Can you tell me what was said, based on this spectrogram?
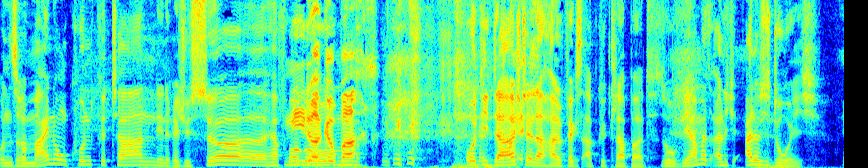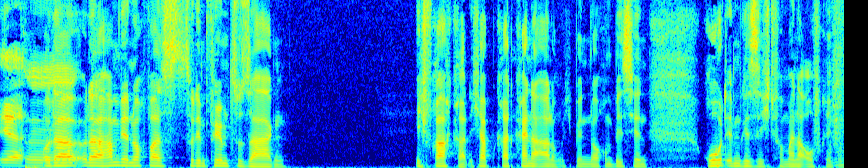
unsere Meinung kundgetan, den Regisseur äh, hervorgehoben Niedergemacht. und die Darsteller halbwegs abgeklappert. So, wir haben jetzt eigentlich alles durch. Ja. Oder, oder haben wir noch was zu dem Film zu sagen? Ich frage gerade, ich habe gerade keine Ahnung. Ich bin noch ein bisschen rot im Gesicht von meiner Aufregung.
